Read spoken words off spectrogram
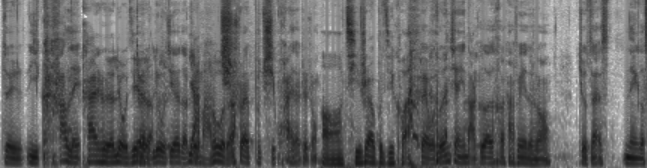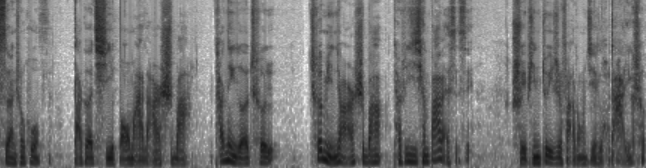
对，以哈雷开出去溜街的，溜街的压马路的骑帅不骑快的这种。哦，骑帅不骑快。对我昨天见一大哥喝咖啡的时候，就在那个四万车库，大哥骑宝马的 R 十八，他那个车车名叫 R 十八，它是一千八百 CC，水平对置发动机，老大一个车。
